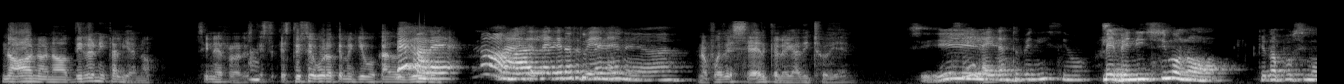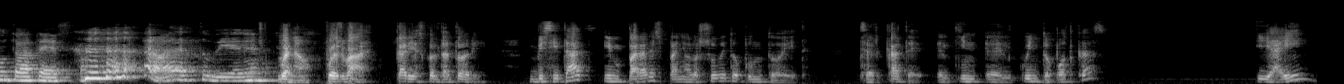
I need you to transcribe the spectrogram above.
No, no, no, dillo in italiano. Sin errores, que estoy seguro que me he equivocado Beh, yo. ma le- no, Dai, ma l'hai l'hai detto detto bene. bene. eh. No puede ser que lo haya dicho bien. Sì. Sì, l'hai detto benissimo. Beh, benissimo no, che dopo si monta la testa. Però hai detto bene. Bueno, pues va, cari ascoltatori. Visitad impararespañolosubito.it. Cercate el quinto podcast y ahí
